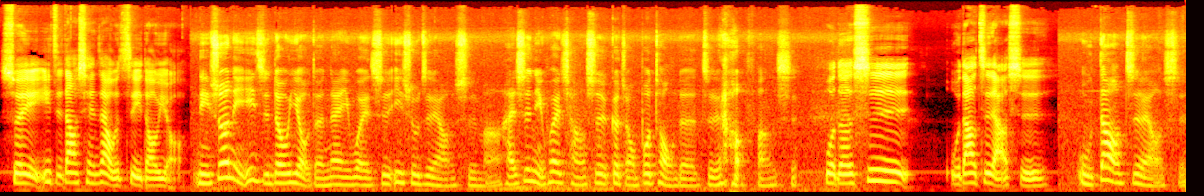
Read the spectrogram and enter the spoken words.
所以一直到现在我自己都有。你说你一直都有的那一位是艺术治疗师吗？还是你会尝试各种不同的治疗方式？我的是舞蹈治疗师。舞蹈治疗师，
